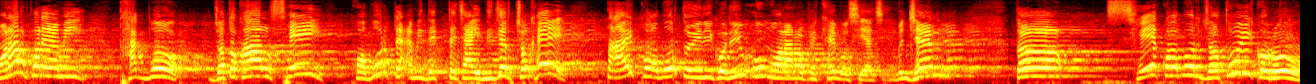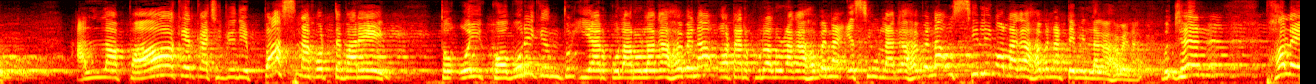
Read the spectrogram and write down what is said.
মরার পরে আমি থাকব। যতকাল সেই কবরটা আমি দেখতে চাই নিজের চোখে, তাই কবর তৈরি করি ও মরার অপেক্ষায় বসে আছে। বুঝছেন? তো সে কবর যতই করুক, আল্লাহ পাকের কাছে যদি পাস না করতে পারে তো ওই কবরে কিন্তু ইয়ার কুলারও লাগা হবে না ওয়াটার কুলারও লাগা হবে না, এসিও লাগা হবে না, ও সিলিংও লাগা হবে না, টেবিল লাগা হবে না। বুঝছেন? ফলে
